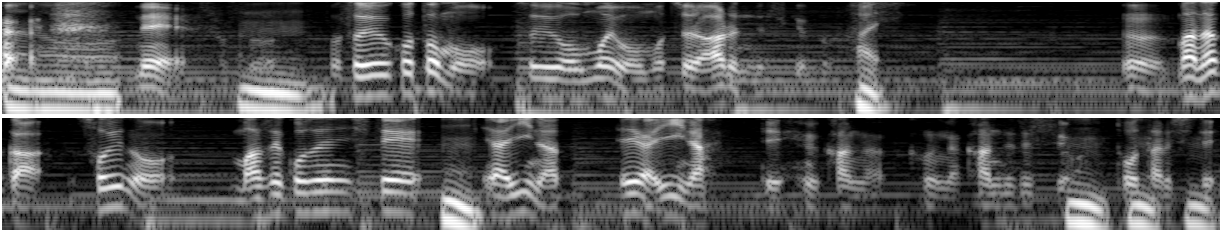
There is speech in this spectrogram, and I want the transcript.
あのー ねそうそう、うん。そういうことも、そういう思いももちろんあるんですけど、はい。うん、まあなんか、そういうのを混ぜこぜにして、うん。いや、いいな、映画いいなっていうかんなふうな感じですよ、うん。トータルして、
